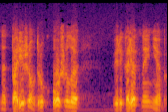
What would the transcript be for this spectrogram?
Над Парижем вдруг ожило великолепное небо.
